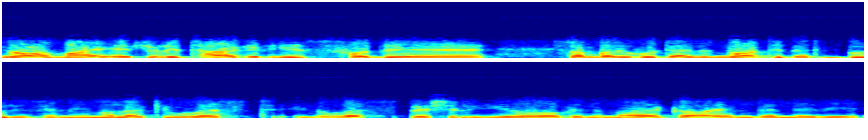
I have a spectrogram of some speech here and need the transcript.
No, my actually target is for the somebody who does not Tibetan Buddhism. You know, like West in the West, especially Europe and America, and then maybe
